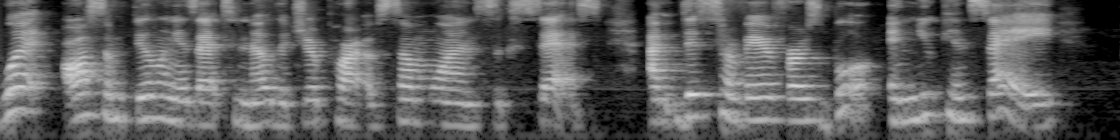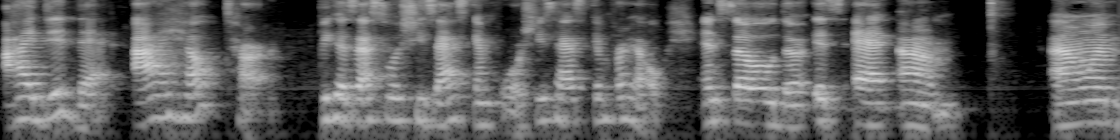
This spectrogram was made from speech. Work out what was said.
what awesome feeling is that to know that you're part of someone's success? Um, this is her very first book, and you can say, I did that. I helped her because that's what she's asking for. She's asking for help. And so the it's at um I don't want to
